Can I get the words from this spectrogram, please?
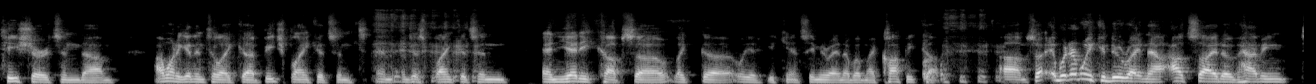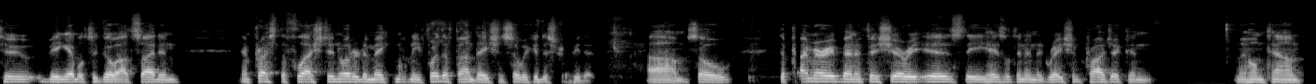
t-shirts. And um, I want to get into like uh, beach blankets and, and, and just blankets and and Yeti cups, uh, like uh, well, you, you, can't see me right now, but my coffee cup. Um, so whatever we can do right now, outside of having to being able to go outside and and press the flesh in order to make money for the foundation, so we could distribute it. Um, so the primary beneficiary is the Hazleton Integration Project in my hometown.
